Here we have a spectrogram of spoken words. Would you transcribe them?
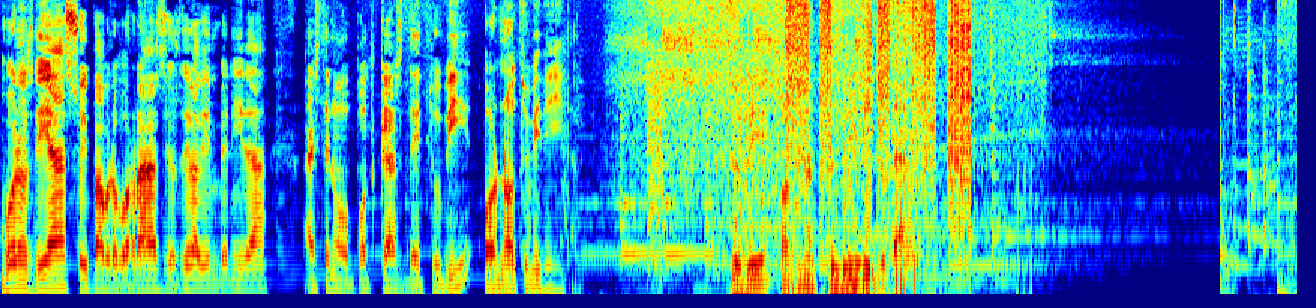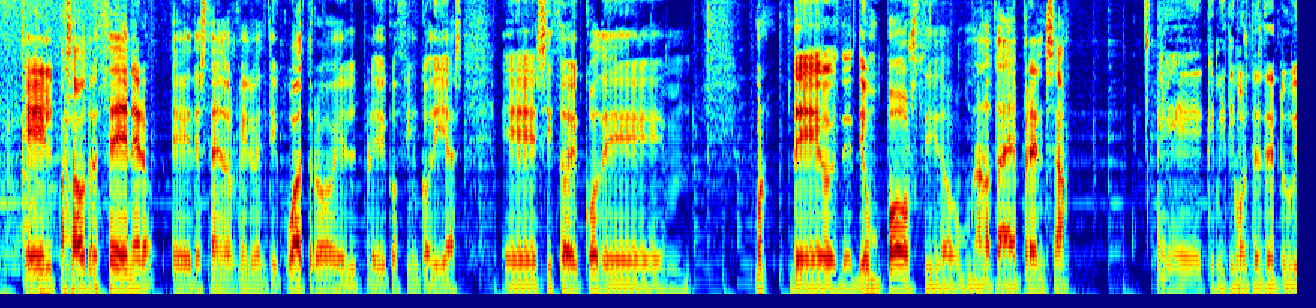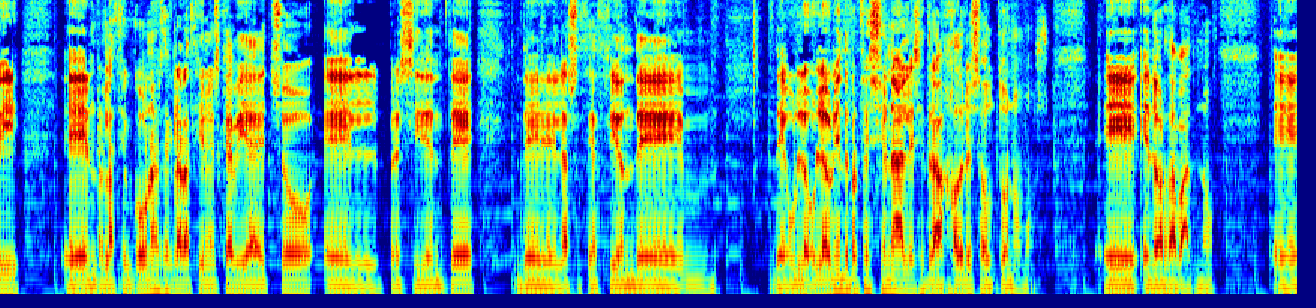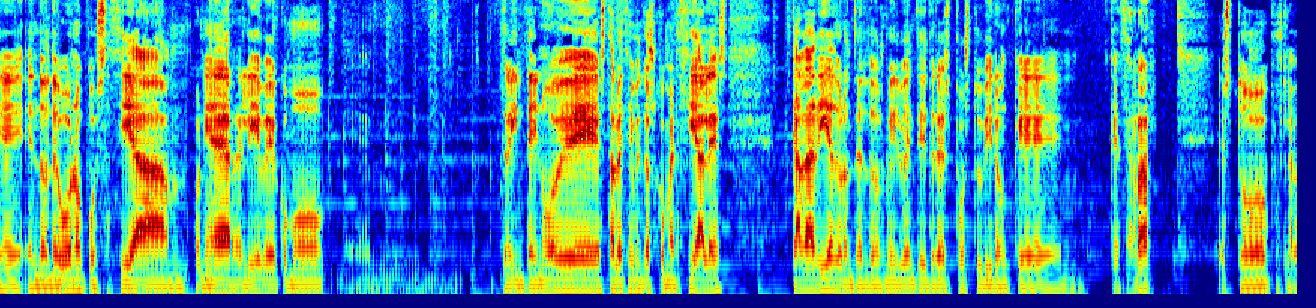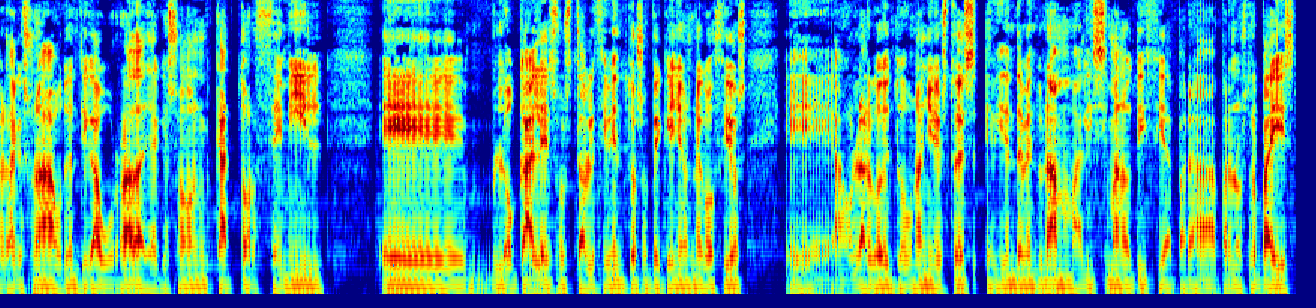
Buenos días, soy Pablo Borrás y os doy la bienvenida a este nuevo podcast de To Be or Not To Be Digital. To be or not to be digital. El pasado 13 de enero eh, de este año 2024, el periódico Cinco Días eh, se hizo eco de, bueno, de, de- de un post y de una nota de prensa eh, que emitimos desde Tubi en relación con unas declaraciones que había hecho el presidente de la asociación de, la Unión de Profesionales y Trabajadores Autónomos, eh, Eduardo Abad, ¿no? Eh, en donde, bueno, pues hacía, ponía de relieve como eh, 39 establecimientos comerciales cada día durante el 2023 pues tuvieron que, que cerrar. Esto, pues la verdad que es una auténtica burrada, ya que son 14.000 eh, locales o establecimientos o pequeños negocios eh, a lo largo de todo un año. Esto es evidentemente una malísima noticia para, para nuestro país,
